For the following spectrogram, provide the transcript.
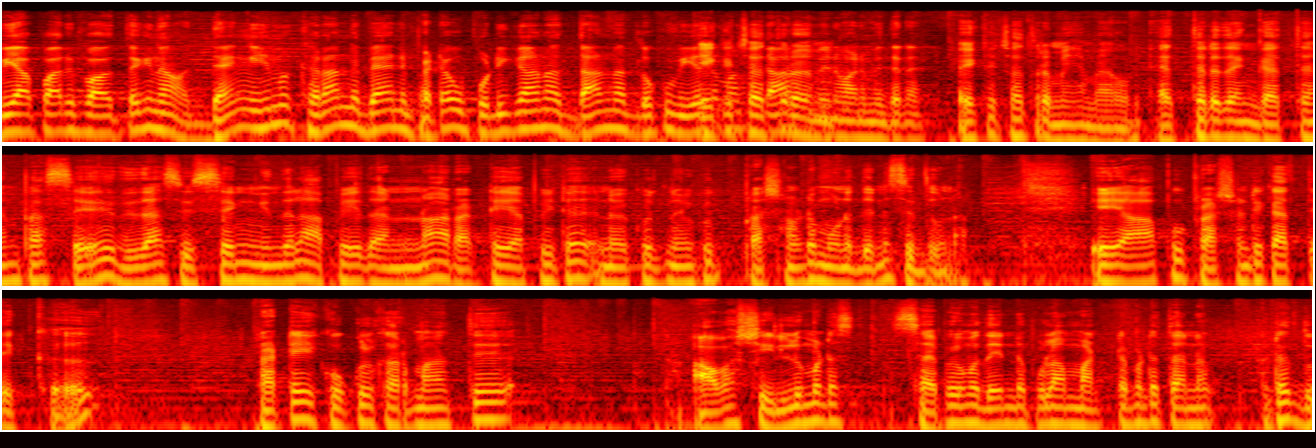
ව්‍යාපාරි පවත්තගෙන දැන් එහම කරන්න බෑන. පැටව පොඩිගාන දන්න ලොක ඒක චතර මෙතන. ඒක චත්‍ර මෙහමවුන් ඇත්තර දැන් ගත්තැන් පස්සේ දෙදා සිස්සෙන් ඉඳලා අපේ දන්නවා රටේ අපිට නොයකුත් නොයකුත් ප්‍රශ්නට මුණ දෙන්න සිදුවන. ඒ ආපු ප්‍රශ්නටිකත් එක්ක රටේ කොකුල් කර්මාන්තය අවශ්‍ය ඉල්ලුමට සැපම දෙන්න පුළන් මට්ටමට තැනකට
